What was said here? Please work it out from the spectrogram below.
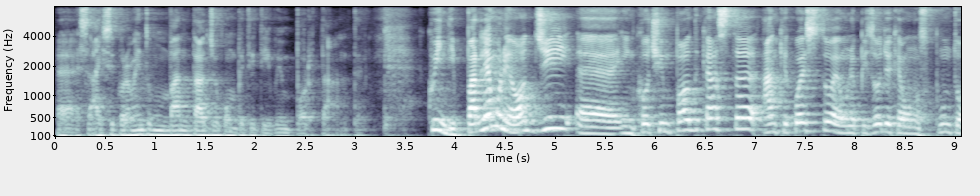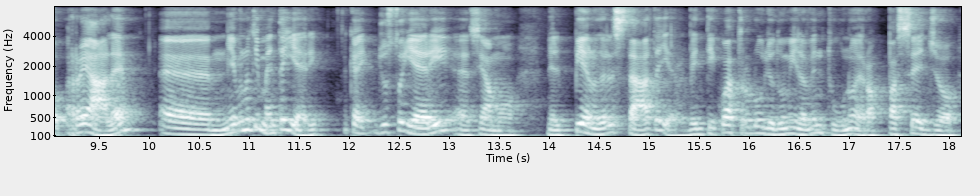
eh, hai sicuramente un vantaggio competitivo importante. Quindi parliamone oggi eh, in Coaching Podcast, anche questo è un episodio che ha uno spunto reale, eh, mi è venuto in mente ieri, ok? Giusto ieri, eh, siamo nel pieno dell'estate, ieri il 24 luglio 2021, ero a passeggio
